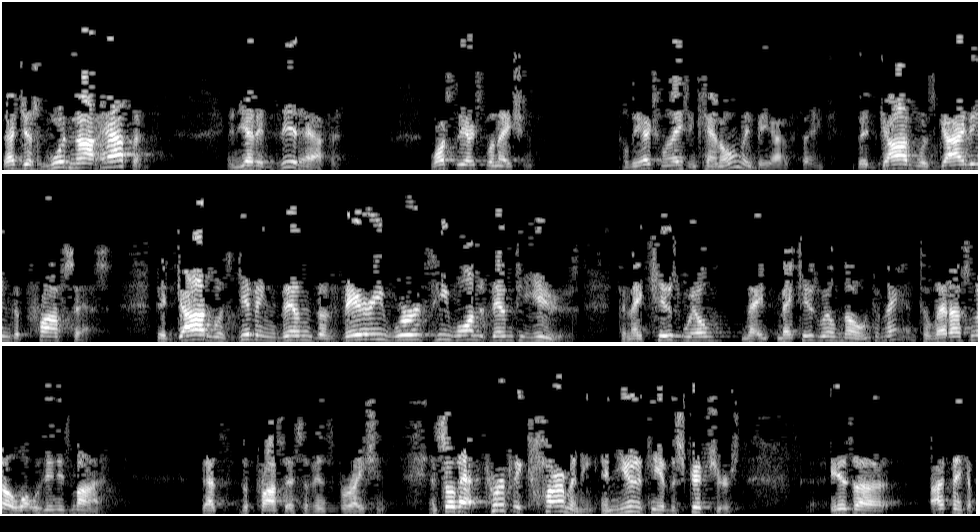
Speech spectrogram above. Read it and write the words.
That just would not happen. And yet it did happen. What's the explanation? Well, the explanation can only be, I think, that God was guiding the process. That God was giving them the very words He wanted them to use to make His will, make His will known to man, to let us know what was in His mind. That's the process of inspiration. And so that perfect harmony and unity of the Scriptures is a, I think, a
